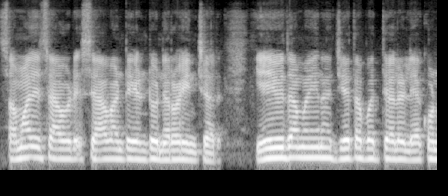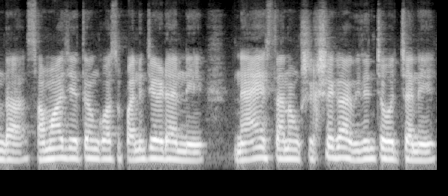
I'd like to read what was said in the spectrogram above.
సమాజ సేవ సేవ అంటే ఏంటో నిర్వహించారు. ఏ విధమైన జీతభత్యాలు లేకుండా సమాజహితం కోసం పనిచేయడాన్ని న్యాయస్థానం శిక్షగా విధించవచ్చని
